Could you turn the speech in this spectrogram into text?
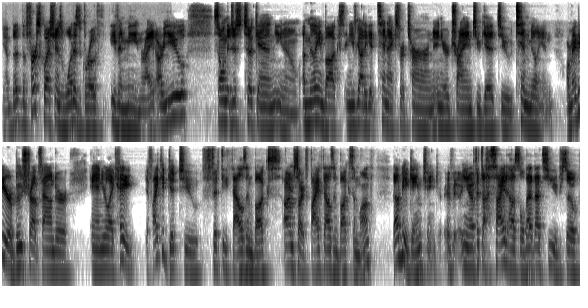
Yeah, the, the first question is what does growth even mean, right? Are you someone that just took in, you know, a million bucks and you've got to get 10x return and you're trying to get to 10 million? Or maybe you're a bootstrap founder and you're like, hey, if I could get to 50,000 bucks, I'm sorry, 5,000 bucks a month, that would be a game changer. If you know, if it's a side hustle, that that's huge. So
